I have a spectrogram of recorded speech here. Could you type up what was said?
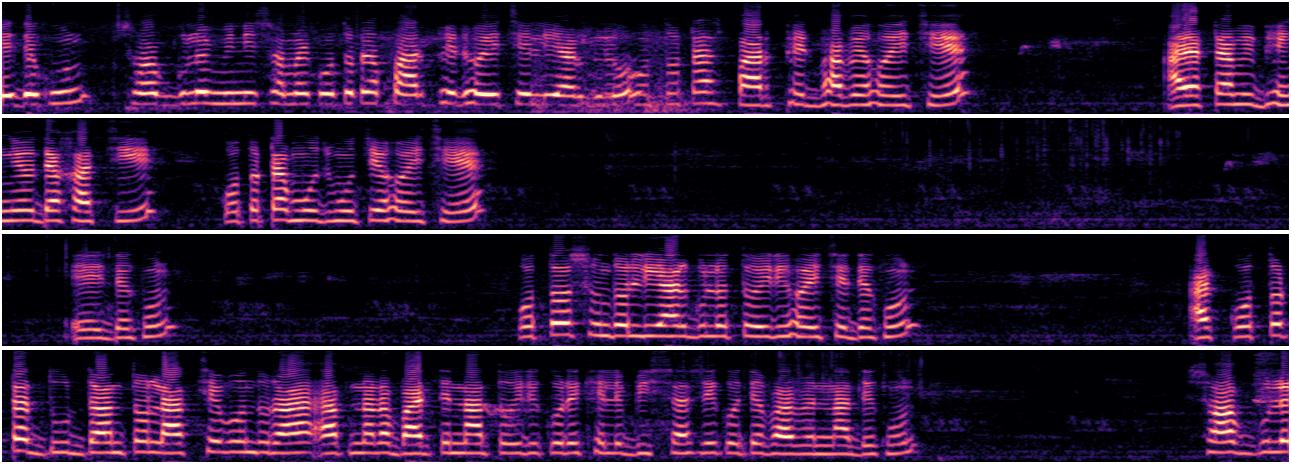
এই দেখুন, সবগুলো মিনি সামাই কতটা পারফেক্ট হয়েছে লেয়ারগুলো কতটা পারফেক্ট ভাবে হয়েছে। আর একটা আমি ভেঙেও দেখাচ্ছি, কতটা মুচমুচে হয়েছে। এই দেখুন, কত সুন্দর লেয়ারগুলো তৈরি হয়েছে, দেখুন। আর কতটা দুর্দান্ত লাগছে বন্ধুরা, আপনারা বাড়িতে না তৈরি করে খেলে বিশ্বাসই করতে পারবেন না, দেখুন। সবগুলো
